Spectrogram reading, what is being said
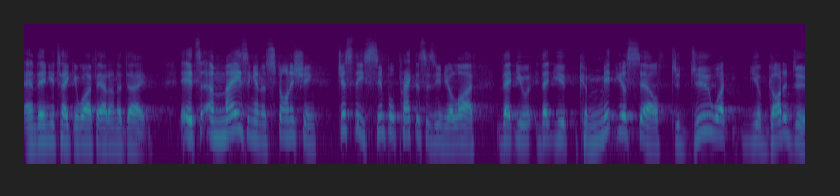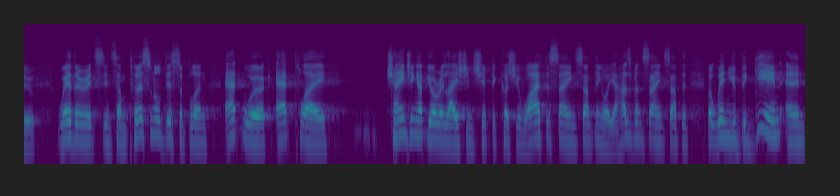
And then you take your wife out on a date. It's amazing and astonishing, just these simple practices in your life that you, that you commit yourself to do what you've got to do, whether it's in some personal discipline, at work, at play, changing up your relationship because your wife is saying something or your husband's saying something. But when you begin and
